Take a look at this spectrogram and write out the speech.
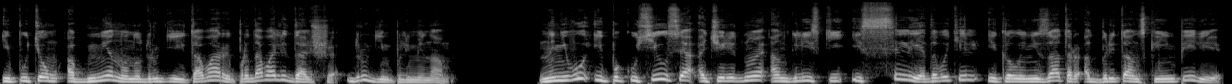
и путем обмена на другие товары продавали дальше, другим племенам. На него и покусился очередной английский исследователь и колонизатор от Британской империи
